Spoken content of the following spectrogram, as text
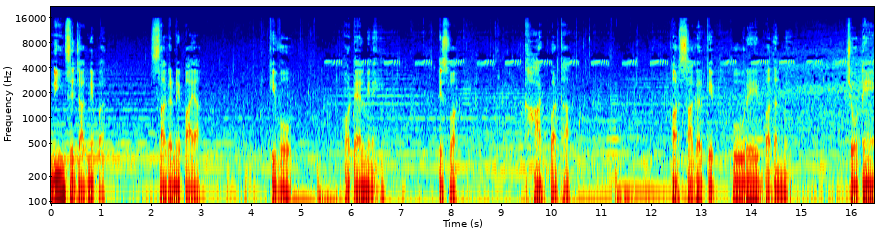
नींद से जागने पर सागर ने पाया कि वो होटल में नहीं। इस वक्त घाट पर था और सागर के पूरे बदन में चोटें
